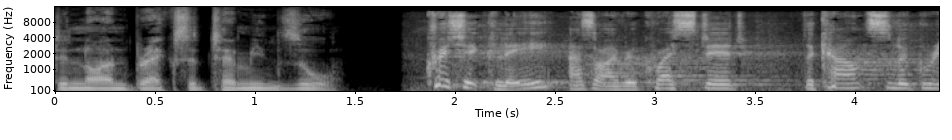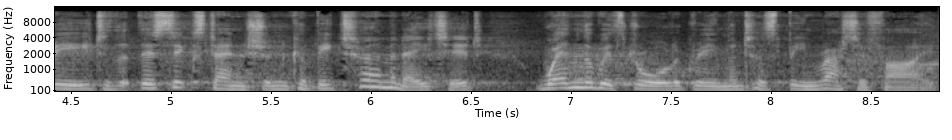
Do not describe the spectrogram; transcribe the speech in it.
den neuen Brexit-Termin so. Critically, as I requested, the Council agreed that this extension can be terminated when the withdrawal agreement has been ratified.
